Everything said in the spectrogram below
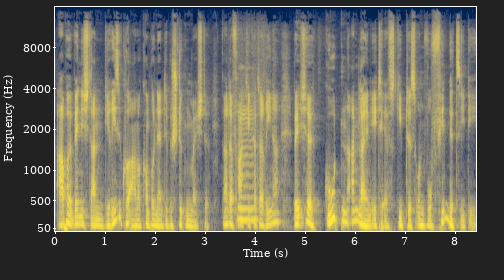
Aber wenn ich dann die risikoarme Komponente bestücken möchte, ja, da fragt mhm. die Katharina, welche guten Anleihen-ETFs gibt es und wo findet sie die?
